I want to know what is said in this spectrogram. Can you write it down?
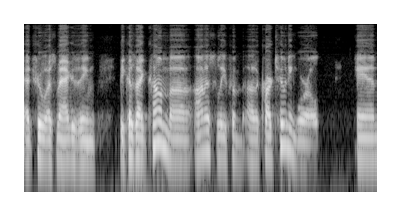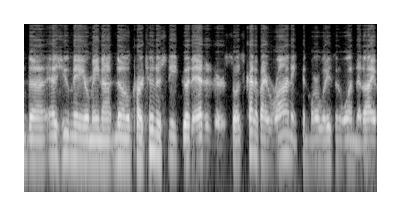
at True West Magazine, because I come uh, honestly from uh, the cartooning world, and uh, as you may or may not know, cartoonists need good editors. So it's kind of ironic in more ways than one that I'm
